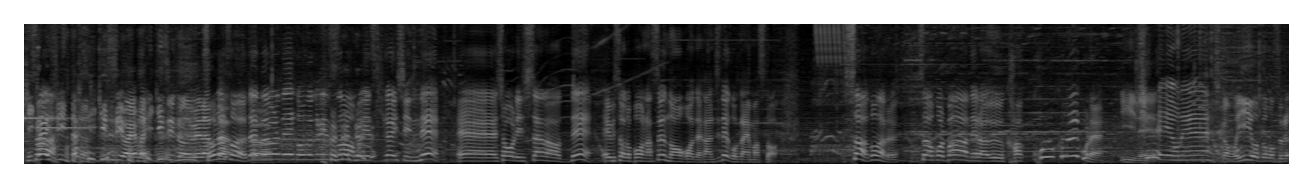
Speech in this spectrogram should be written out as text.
機械人対引き人はやっぱ引き人の上だった。そりゃそうよ。というところん。で高確率の VS 機械心で、えー勝利したのでエピソードボーナス濃厚って感じでございますとさあどうなる？さあこれバー狙う。かっこよくない？これ。いいね。綺麗よね。しかもいい音もする。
